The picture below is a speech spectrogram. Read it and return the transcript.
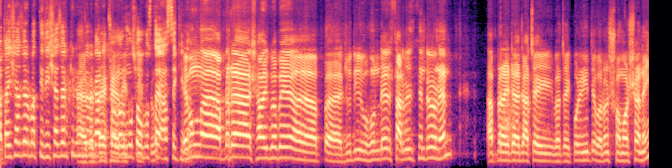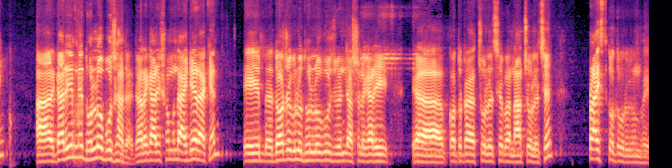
আঠাইশ হাজার বা তিরিশ হাজার কিলোমিটার গাড়ি চলার মতো অবস্থায় আছে কিনা? এবং আপনারা স্বাভাবিকভাবে যদি হোন্ডার সার্ভিস সেন্টারও নেন আপনারা এটা যাচাই বাছাই করে নিতে পারেন সমস্যা নেই। আর গাড়ি এমনি ধরলেও বোঝা যায় যারা গাড়ির সম্বন্ধে আইডিয়া রাখেন এই দরজাগুলো ধরলেও বুঝবেন যে আসলে গাড়ি আহ, কতটা চলেছে বা না চলেছে। প্রাইস কত করবেন ভাই?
